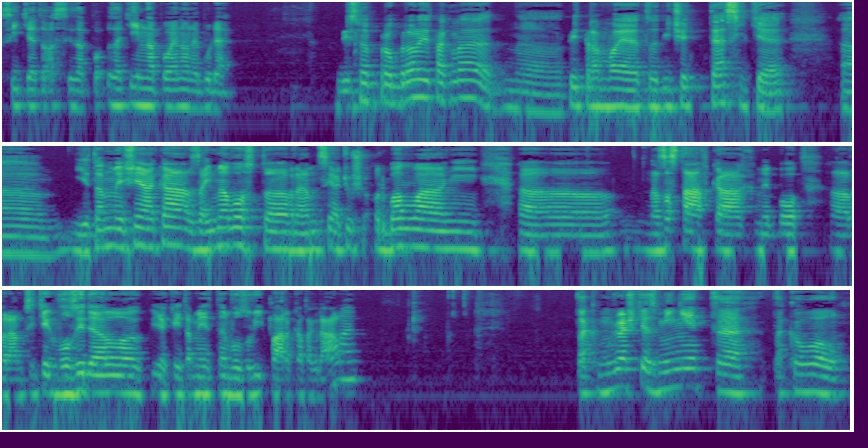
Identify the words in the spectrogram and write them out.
sítě to asi zatím napojeno nebude. Když jsme probrali takhle eh, ty tramvaje, co se týče té sítě, eh, je tam ještě nějaká zajímavost eh, v rámci ať už odbavování na zastávkách nebo v rámci těch vozidel, jaký tam je ten vozový park a tak dále? Tak můžu ještě zmínit takovou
